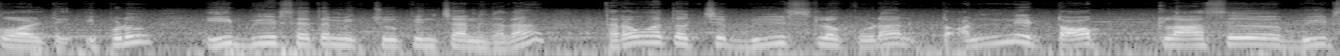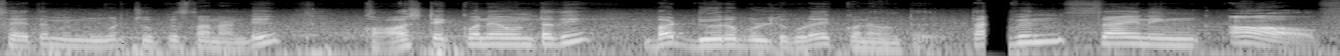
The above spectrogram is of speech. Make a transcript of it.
క్వాలిటీ. ఇప్పుడు ఈ బీడ్స్ అయితే మీకు చూపించాను కదా తర్వాత వచ్చే బీడ్స్లో కూడా అన్ని టాప్ క్లాస్ బీడ్స్ అయితే మేము కూడా చూపిస్తానండి. కాస్ట్ ఎక్కువనే ఉంటుంది బట్ డ్యూరబిలిటీ కూడా ఎక్కువనే ఉంటుంది. విన్ సైనింగ్ ఆఫ్.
